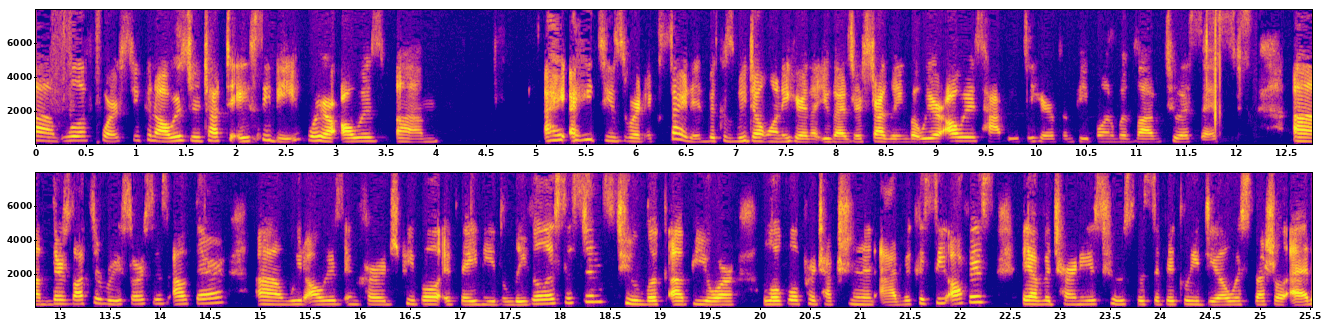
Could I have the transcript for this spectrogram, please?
Um, well, of course, you can always reach out to ACB. We are always, um, I, I hate to use the word excited because we don't want to hear that you guys are struggling, but we are always happy to hear from people and would love to assist. Um, there's lots of resources out there. Um, we'd always encourage people, if they need legal assistance, to look up your local protection and advocacy office. They have attorneys who specifically deal with special ed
